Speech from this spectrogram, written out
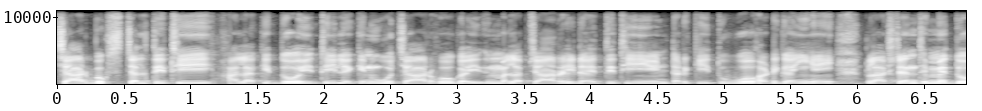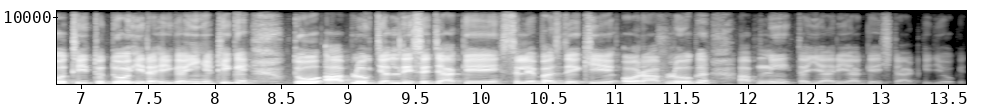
चार बुक्स चलती थी, हालाँकि दो ही थी, लेकिन वो चार हो गई मतलब चार ही रहती थी इंटर की तो वो हट गई हैं। क्लास टेंथ में दो थी तो दो ही रह गई हैं, ठीक है? तो आप लोग जल्दी से जाके सिलेबस देखिए और आप लोग अपनी तैयारी आगे स्टार्ट कीजिए।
